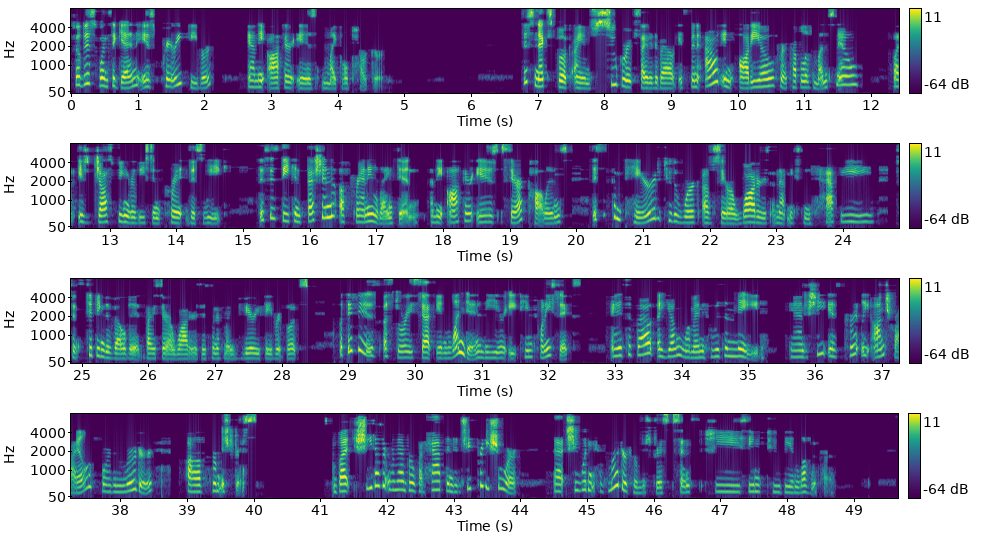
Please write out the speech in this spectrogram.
So, this once again is Prairie Fever, and the author is Michael Parker. This next book I am super excited about. It's been out in audio for a couple of months now, but is just being released in print this week. This is The Confession of Franny Langton, and the author is Sara Collins. This is compared to the work of Sarah Waters, and that makes me happy since Tipping the Velvet by Sarah Waters is one of my very favorite books. But this is a story set in London in the year 1826, and it's about a young woman who is a maid and she is currently on trial for the murder of her mistress. But she doesn't remember what happened, and she's pretty sure that she wouldn't have murdered her mistress since she seemed to be in love with her.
